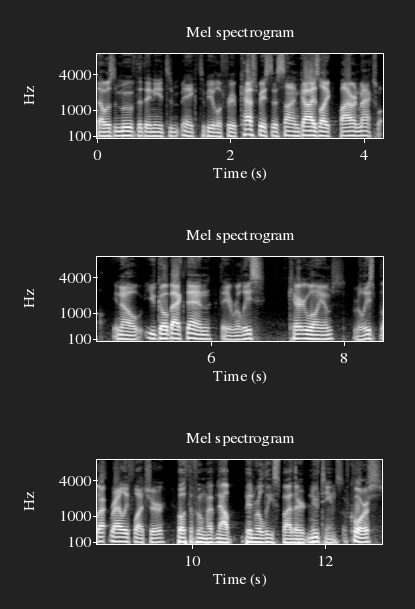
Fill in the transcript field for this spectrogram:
that was the move that they needed to make to be able to free up cap space to sign guys like Byron Maxwell. You know, you go back then, they released Cary Williams, released Bra- Bradley Fletcher. Both of whom have now been released by their new teams. Of course,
